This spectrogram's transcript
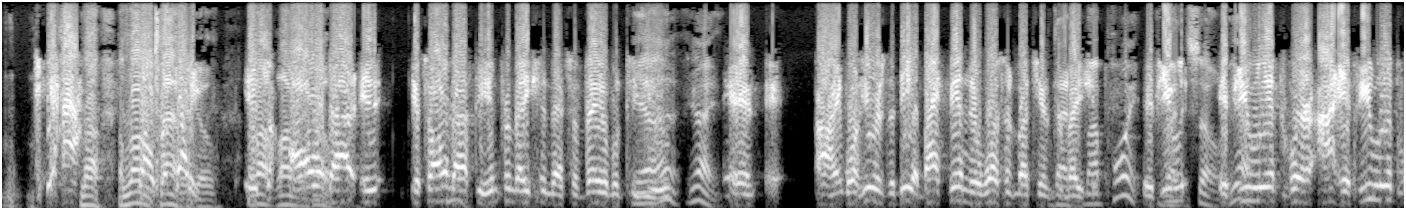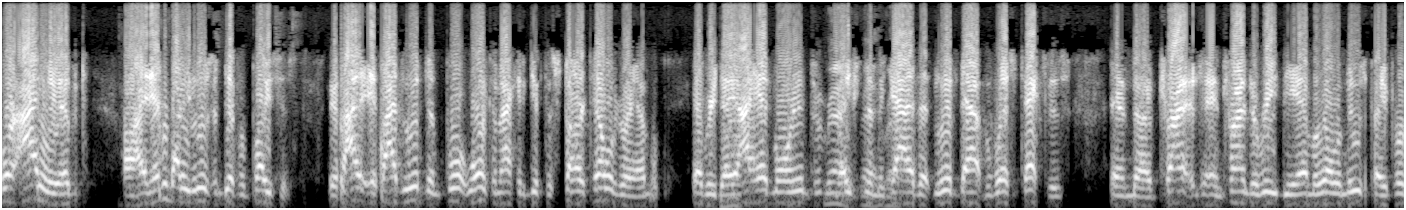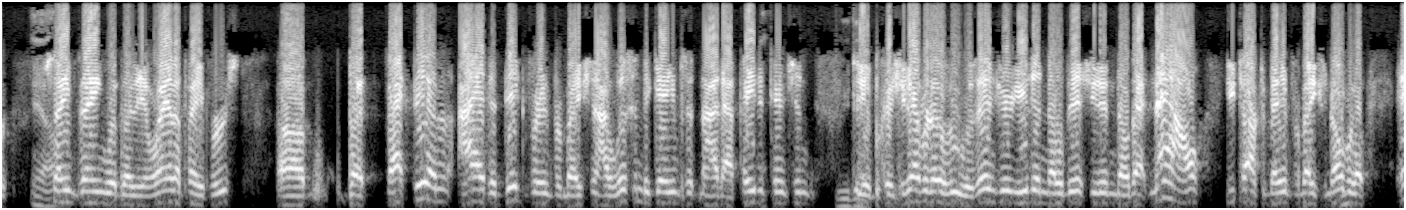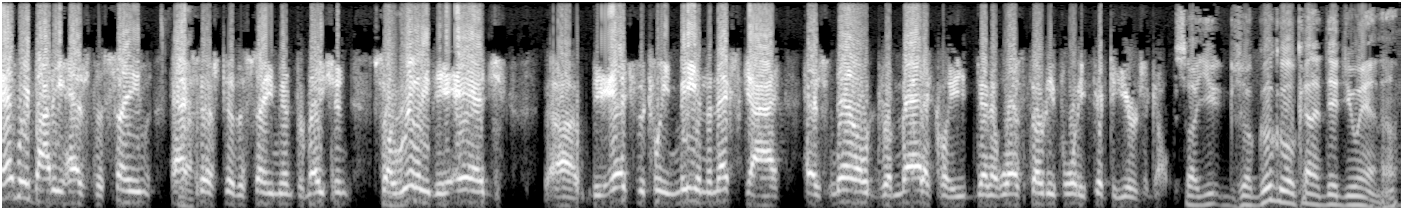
Well, a long No, time buddy, ago. It's lot all ago. about it. It's all about the information that's available to Yeah, you. right. And uh, all right, well, here's the deal. Back then, there wasn't much information. That's my point. If you Right, so, if yeah. you lived where I if you lived where I lived, all right, everybody lives in different places. If I if I'd lived in Fort Worth and I could get the Star Telegram every day, I had more information than the right, guy that lived out in West Texas and uh, trying and trying to read the Amarillo newspaper. Yeah. Same thing with the Atlanta papers. Uh, but back then, I had to dig for information. I listened to games at night. I paid attention You know, because you never know who was injured. You didn't know this. You didn't know that. Now you talked about information overload. Everybody has the same access to the same information. So really, the edge, uh, the edge between me and the next guy has narrowed dramatically than it was 30, 40, 50 years ago. So you, so Google kind of did you in, huh?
